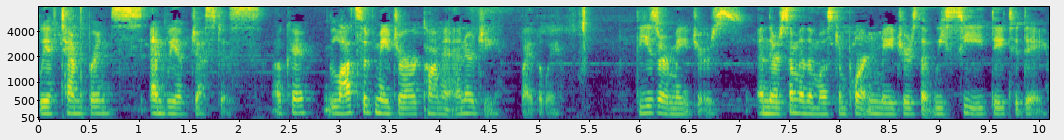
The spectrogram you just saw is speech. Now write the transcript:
We have temperance and we have justice. Okay. Lots of major arcana energy, by the way. These are majors and they're some of the most important majors that we see day to day.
